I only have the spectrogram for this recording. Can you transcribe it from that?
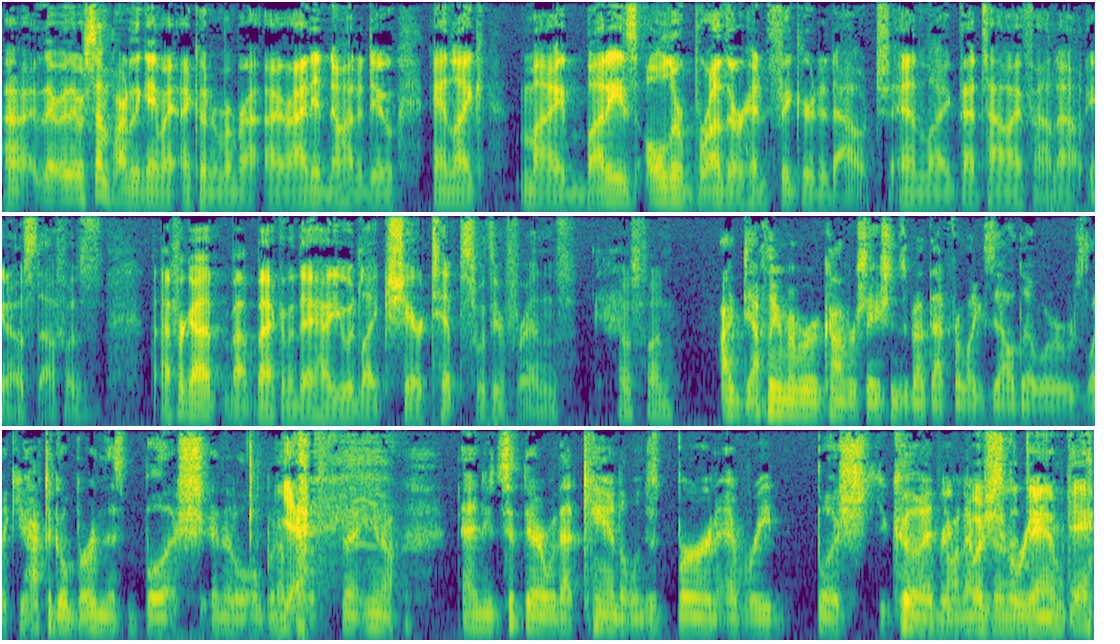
uh, there, there was some part of the game I, I couldn't remember or I didn't know how to do, and like my buddy's older brother had figured it out, and like that's how I found out. You know, stuff was I forgot about back in the day how you would like share tips with your friends. That was fun. I definitely remember conversations about that for like Zelda, where it was like you have to go burn this bush and it'll open up Yeah. a thing, you know. And you'd sit there with that candle and just burn every bush you could Every on every in the screen, damn game.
